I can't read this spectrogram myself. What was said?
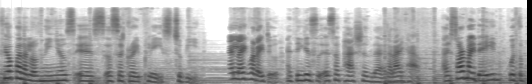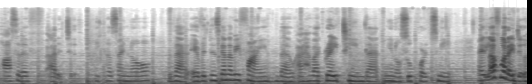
feel Para los Niños is, is a great place to be. I like what I do. I think it's, it's a passion that, that I have. I start my day with a positive attitude because I know that everything's gonna be fine, that I have a great team that, you know, supports me. I love what I do.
